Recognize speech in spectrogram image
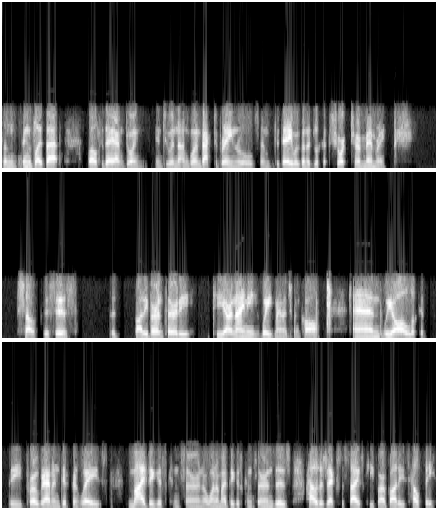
and things like that. Well, today I'm going into an, I'm going back to brain rules, and today we're going to look at short-term memory. So this is the Body Burn 30 TR90 weight management call, and we all look at the program in different ways. My biggest concern, or one of my biggest concerns, is how does exercise keep our bodies healthy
